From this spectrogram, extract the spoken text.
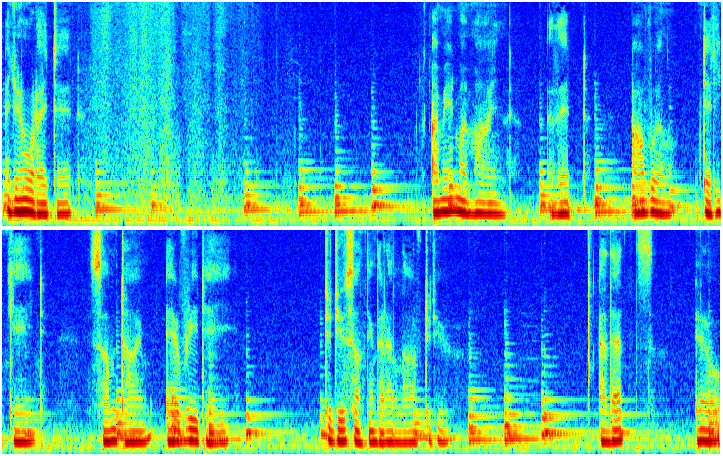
And you know what I did? I made my mind that I will dedicate some time every day to do something that I love to do. And that's, you know,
